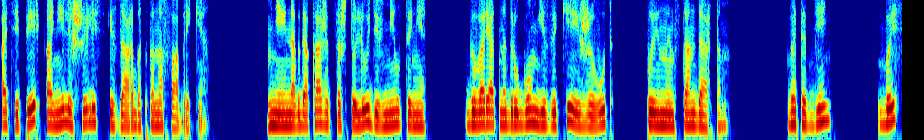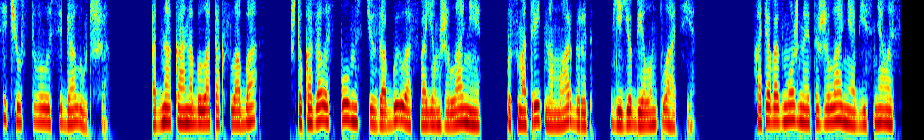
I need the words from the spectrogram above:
а теперь они лишились и заработка на фабрике. Мне иногда кажется, что люди в Милтоне говорят на другом языке и живут по иным стандартам. В этот день Бесси чувствовала себя лучше. Однако она была так слаба, что, казалось, полностью забыла о своем желании посмотреть на Маргарет в ее белом платье. Хотя, возможно, это желание объяснялось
